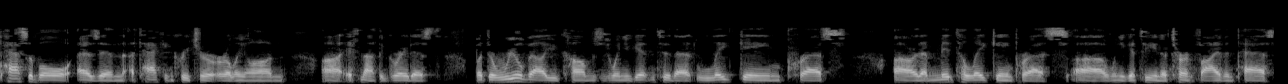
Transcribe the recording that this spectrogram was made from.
passable as an attacking creature early on, uh, if not the greatest. But the real value comes is when you get into that late game press, uh, or that mid to late game press, uh, when you get to, you know, turn five and past,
